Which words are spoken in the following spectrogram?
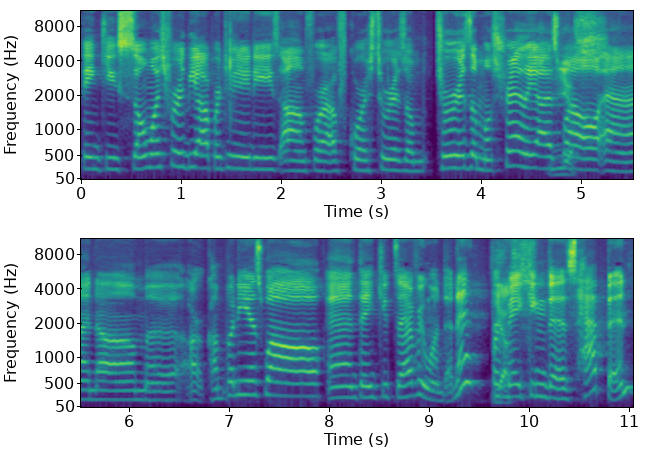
Thank you so much for the opportunities um, for, of course, tourism, tourism Australia as Yes. well, and um, uh, our company as well. And thank you to everyone, then, for Yes. making this happen.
